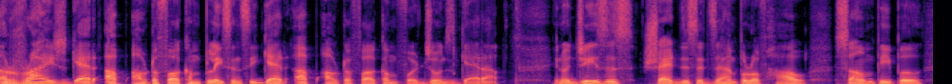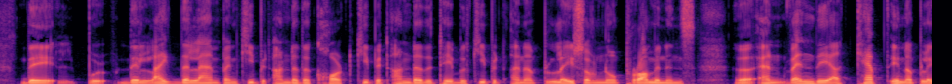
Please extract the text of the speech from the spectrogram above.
arise, get up out of our complacency, get up out of our comfort zones, get up. You know, Jesus shared this example of how some people they they light the lamp and keep it under the court, keep it under the table, keep it in a place of no prominence. Uh, and when they are kept in a place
